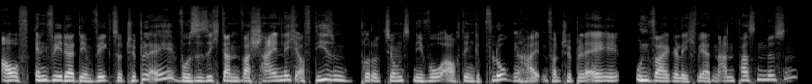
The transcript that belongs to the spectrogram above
auf entweder dem Weg zu AAA, wo sie sich dann wahrscheinlich auf diesem Produktionsniveau auch den Gepflogenheiten von AAA unweigerlich werden anpassen müssen,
